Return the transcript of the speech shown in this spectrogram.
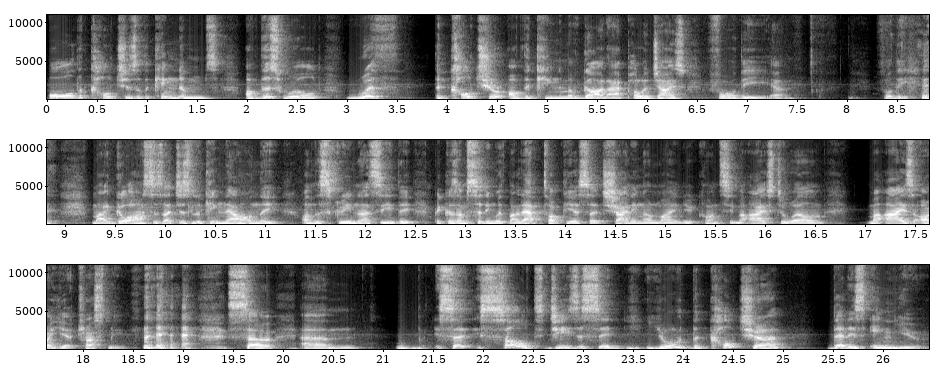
all the cultures of the kingdoms of this world with the culture of the kingdom of God. I apologize for the um, for the my glasses. I'm just looking now on the on the screen and I see the because I'm sitting with my laptop here, so it's shining on mine. You can't see my eyes too well. My eyes are here, trust me. so um, so salt, Jesus said, you're the culture that is in you,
